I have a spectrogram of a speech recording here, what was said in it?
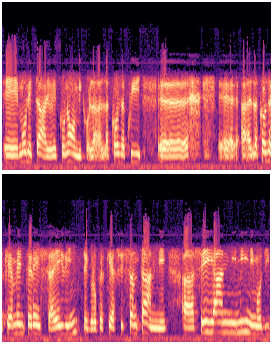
è monetario, economico, la, la cosa qui eh, eh, la cosa che a me interessa è il reintegro perché a 60 anni, a 6 anni minimo di,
